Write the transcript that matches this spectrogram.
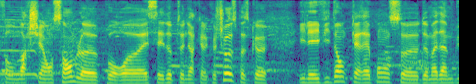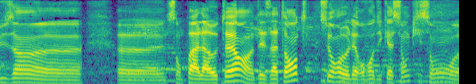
faut marcher ensemble pour essayer d'obtenir quelque chose parce qu'il est évident que les réponses de Madame Buzyn ne sont pas à la hauteur des attentes sur les revendications qui sont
